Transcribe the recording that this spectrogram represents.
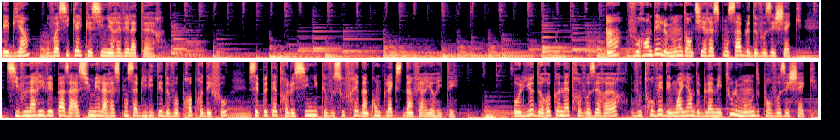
Eh bien, voici quelques signes révélateurs. Vous rendez le monde entier responsable de vos échecs. Si vous n'arrivez pas à assumer la responsabilité de vos propres défauts, c'est peut-être le signe que vous souffrez d'un complexe d'infériorité. Au lieu de reconnaître vos erreurs, vous trouvez des moyens de blâmer tout le monde pour vos échecs.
